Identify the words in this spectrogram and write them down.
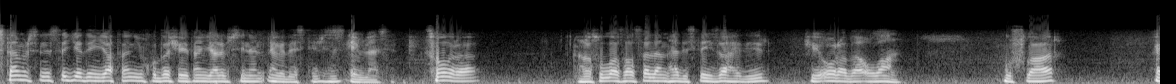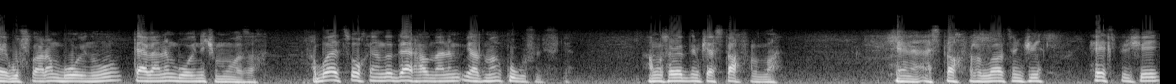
İstəmirsinizsə gedin, yatın, yuxuda şeytan gəlib sizinlə nə qədər istəyirsiniz, evlənsin. Sonra Rasulullah s.ə.v hədisdə izah edir ki, orada olan quşlar, e, quşların boynu dəvənin boynu kimi olacaq. Bu hədisi oxuyanda dərhal mənim yadıma bu quşu düşdü. Amma sonra dedim ki, əstəğfirullah. Yəni, əstəğfirullah, çünki heç bir şey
